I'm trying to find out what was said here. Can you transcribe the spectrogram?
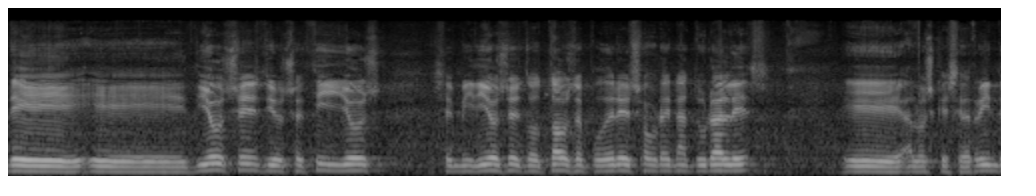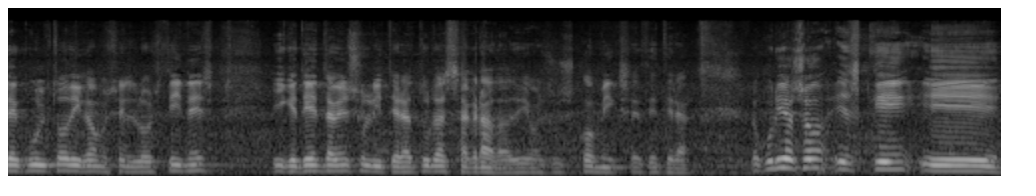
de eh, dioses, diosecillos, semidioses dotados de poderes sobrenaturales eh, a los que se rinde culto, digamos, en los cines y que tienen también su literatura sagrada, digamos, sus cómics, etc. Lo curioso es que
